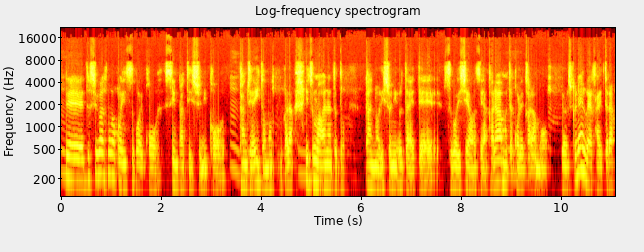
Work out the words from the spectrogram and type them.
うん、で私はその子にすごいこうシンパティッシュにこう感じがいいと思ってるから、いつもあなたとあの一緒に歌えてすごい幸せやからまたこれからもよろしくねぐらい書いたら、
